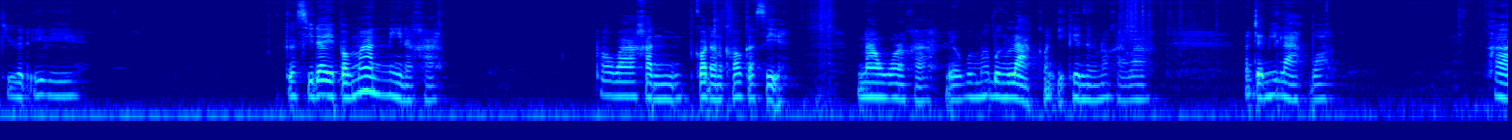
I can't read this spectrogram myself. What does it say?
เกิดอีรีก็สิได้ประมาณนี้นะคะ เพราะว่าคันก่อนนั้นเขาก็สิ เน่านะคะเดี๋ยวเบิ่งมาเบิ่งหลากมันอีกทีหนึ่งเนาะค่ะว่า มันจะมีหลากบ่ค่ะ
